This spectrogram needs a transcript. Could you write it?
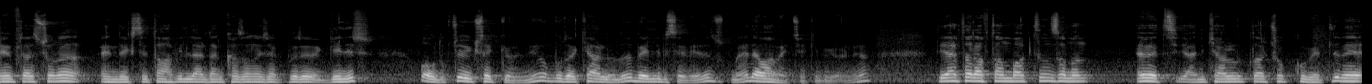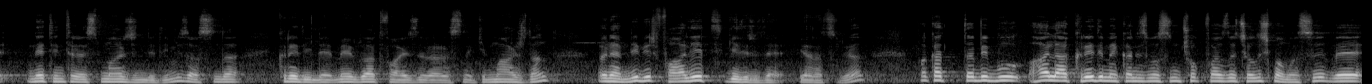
enflasyona endeksli tahvillerden kazanacakları gelir oldukça yüksek görünüyor. Bu da karlılığı belli bir seviyede tutmaya devam edecek gibi görünüyor. Diğer taraftan baktığın zaman evet yani karlılıklar çok kuvvetli ve net interest margin dediğimiz aslında krediyle mevduat faizleri arasındaki marjdan önemli bir faaliyet geliri de yaratılıyor. Fakat tabii bu hala kredi mekanizmasının çok fazla çalışmaması ve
